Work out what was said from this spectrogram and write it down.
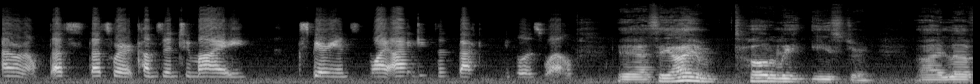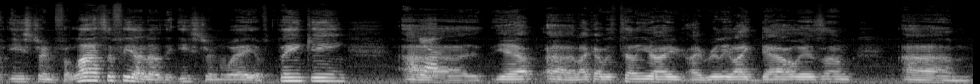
I don't know. That's that's where it comes into my experience. Why I give them back to people as well. Yeah, see, I am totally Eastern. I love Eastern philosophy. I love the Eastern way of thinking. Uh, yeah, uh, like I was telling you, I, I really like Taoism. Um,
